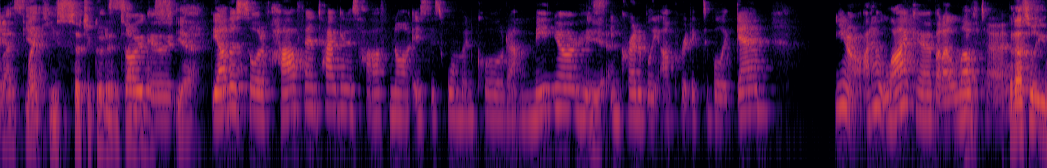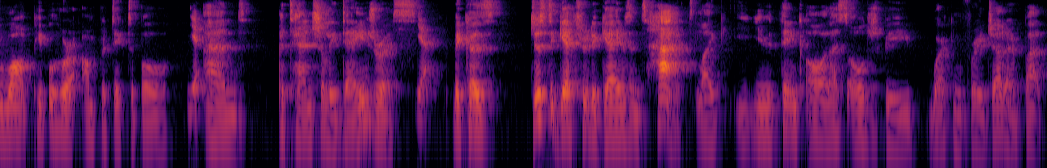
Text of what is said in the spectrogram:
Like, yeah, Like, he's, such a good he's so good. Yeah. The other sort of half antagonist, half not is this woman called um, Mino, who's Yeah. incredibly unpredictable again. You know, I don't like her, but I loved her. But that's what you want people who are unpredictable Yeah. and potentially dangerous. Yeah. Because just to get through the games intact, like you think, oh, let's all just be working for each other. But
